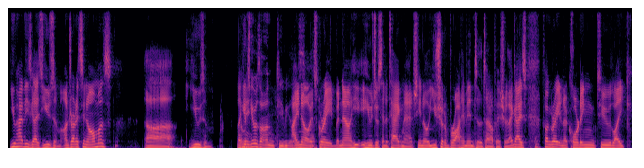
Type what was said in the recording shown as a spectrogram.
you have these guys use them. Andrade Cien Almas, uh, use him. Like I mean, he was on TV. I know it's great, but now he he was just in a tag match. You know, you should have brought him into the title picture. That guy's fun, great, and according to like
